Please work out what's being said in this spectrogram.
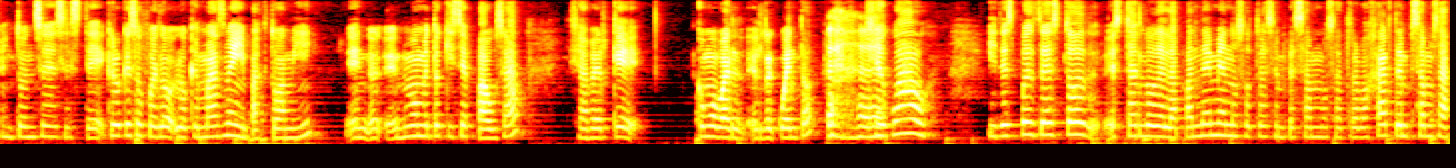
Entonces, este, creo que eso fue lo, que más me impactó a mí. En, un momento quise pausa, dije, a ver qué, cómo va el, recuento. dije, wow. Y después de esto está lo de la pandemia, nosotras empezamos a trabajar, empezamos a,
